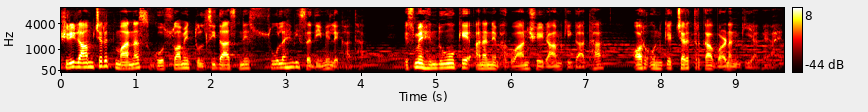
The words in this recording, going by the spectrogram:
श्री रामचरित मानस गोस्वामी तुलसीदास ने 16वीं सदी में लिखा था। इसमें हिंदुओं के अनन्य भगवान श्री राम की गाथा और उनके चरित्र का वर्णन किया गया है।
